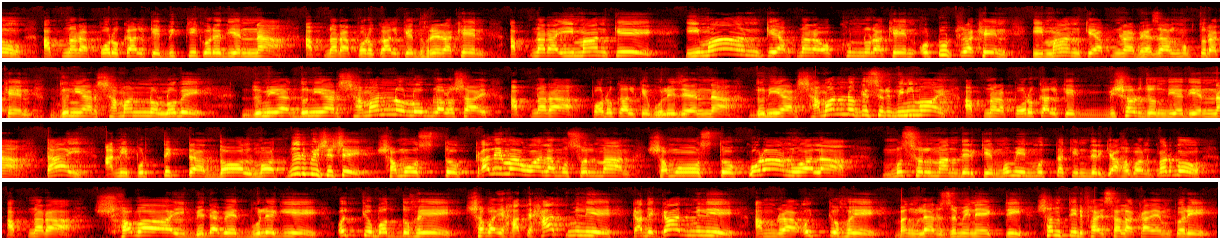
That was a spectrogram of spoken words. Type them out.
আপনারা পরকালকে বিক্রি করে দিয়েন না, আপনারা পরকালকে ধরে রাখেন, আপনারা ইমানকে ইমানকে আপনারা অক্ষুণ্ণ রাখেন, অটুট রাখেন ইমানকে আপনারা ভেজাল মুক্ত রাখেন, দুনিয়ার সামান্য লোভে দুনিয়া, দুনিয়ার সামান্য লোভ লালসায় আপনারা পরকালকে ভুলে যান না। দুনিয়ার সামান্য কিছুর বিনিময় আপনারা পরকালকে বিসর্জন দিয়ে দিয়েন না। তাই আমি প্রত্যেকটা দল, মত নির্বিশেষে সমস্ত কালিমাওয়ালা মুসলমান, সমস্ত কোরআনওয়ালা মুসলমানদেরকে, মমিন মুত্তাকিনদেরকে আহ্বান করব, আপনারা সবাই ভেদাভেদ ভুলে গিয়ে ঐক্যবদ্ধ হয়ে সবাই হাতে হাত মিলিয়ে, কাঁধে কাঁধ মিলিয়ে আমরা ঐক্য হয়ে বাংলার জমিনে একটি শান্তির ফয়সালা কায়েম করে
